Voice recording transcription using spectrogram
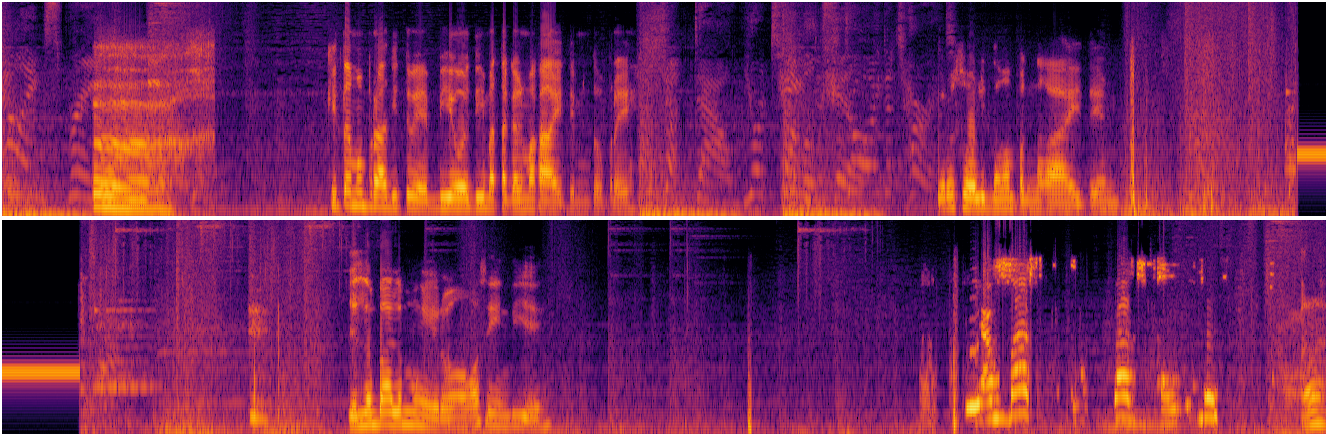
Killing spree. Kita mo, Brady, to eh. BOD, matagal maka-item to, pre. Pero solid naman pag naka-item. Yan lang ba alam mong hero? Ako kasi hindi eh. I'm back. Back. Ah,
